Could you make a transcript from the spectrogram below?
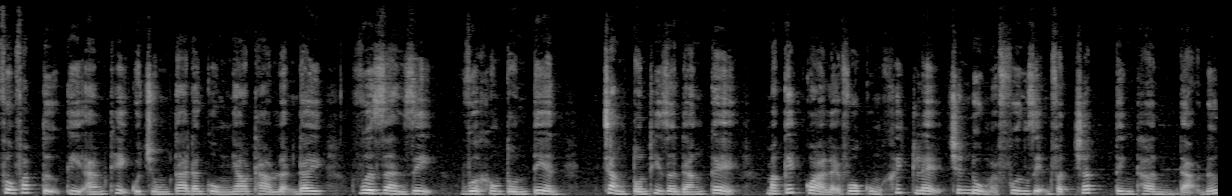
phương pháp tự kỷ ám thị của chúng ta đang cùng nhau thảo luận đây, vừa giản dị, vừa không tốn tiền, chẳng tốn thì giờ đáng kể, mà kết quả lại vô cùng khích lệ trên đủ mọi phương diện vật chất, tinh thần, đạo đức.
